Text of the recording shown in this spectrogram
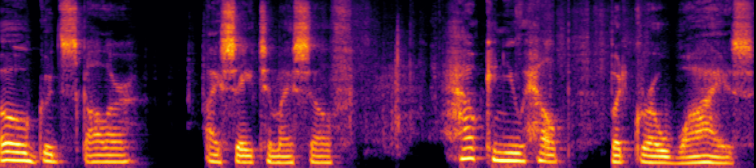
Oh, good scholar, I say to myself, how can you help but grow wise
